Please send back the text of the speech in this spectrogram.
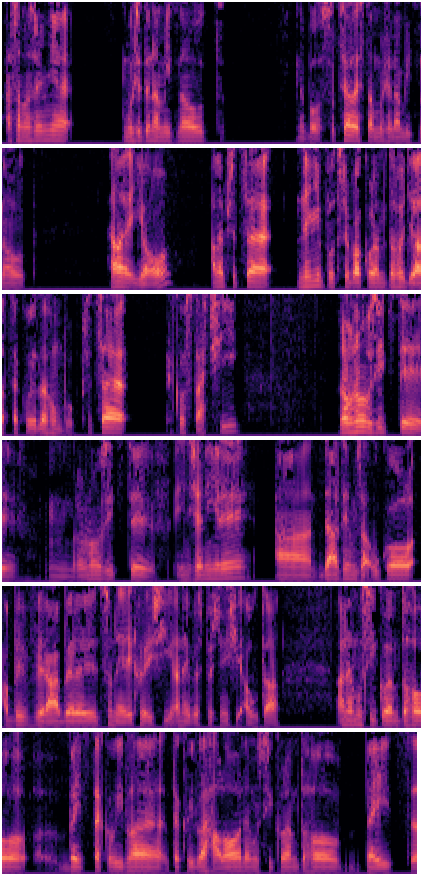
A samozřejmě můžete namítnout, nebo socialista může namítnout, hele jo, ale přece není potřeba kolem toho dělat takovýhle humbuk. Přece jako stačí rovnou vzít ty, mm, rovnou vzít ty inženýry a dát jim za úkol, aby vyráběli co nejrychlejší a nejbezpečnější auta a nemusí kolem toho být takovýhle, takovýhle halo, nemusí kolem toho být uh,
